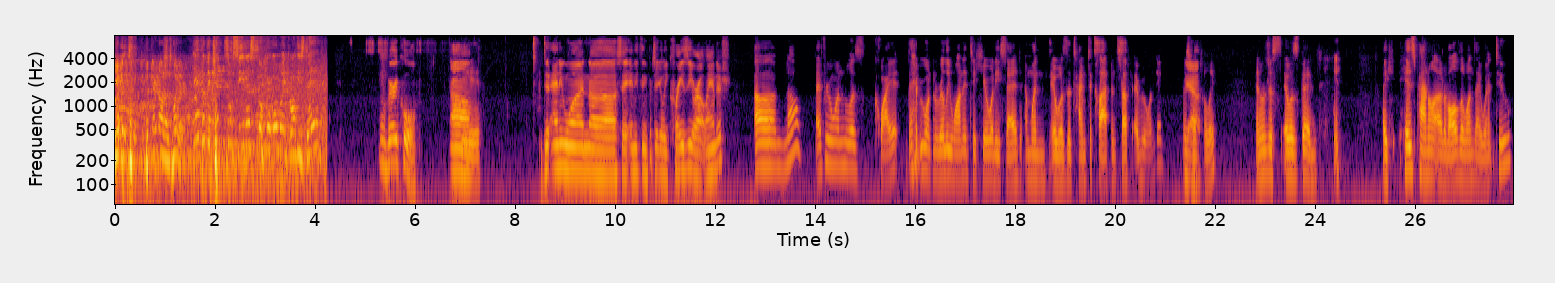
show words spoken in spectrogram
Yeah, but, but they're not on Twitter. yeah, but the kittens will see this and they'll go, "Oh my God, he's dead." Well, very cool. Um, yeah. Did anyone uh, say anything particularly crazy or outlandish? Um, no. Everyone was quiet. Everyone really wanted to hear what he said, and when it was the time to clap and stuff, everyone did Yeah. respectfully. And it was just, it was good. like his panel, out of all the ones I went to,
